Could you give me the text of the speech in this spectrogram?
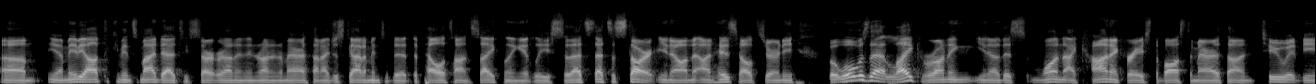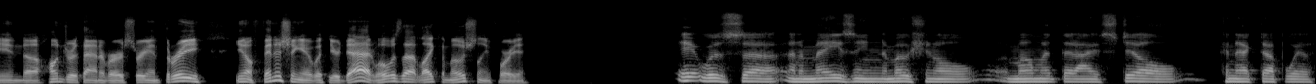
Um, you know, maybe I'll have to convince my dad to start running and running a marathon. I just got him into the the Peloton cycling at least, so that's that's a start. You know, on on his health journey. But what was that like running? You know, this one iconic race, the Boston Marathon. Two, it being the hundredth anniversary, and three, you know, finishing it with your dad. What was that like emotionally for you? It was uh, an amazing emotional uh, moment that I still connect up with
